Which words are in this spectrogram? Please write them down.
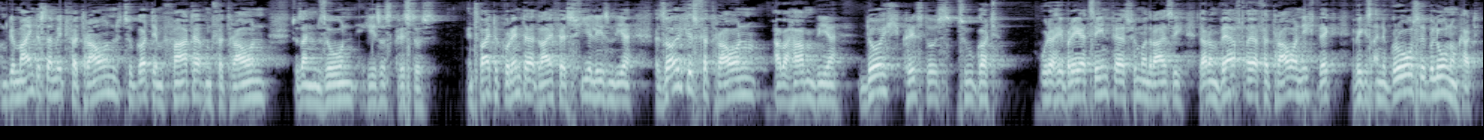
Und gemeint ist damit Vertrauen zu Gott dem Vater und Vertrauen zu seinem Sohn Jesus Christus. In 2. Korinther 3, Vers 4 lesen wir, solches Vertrauen aber haben wir durch Christus zu Gott. Oder Hebräer 10, Vers 35, darum werft euer Vertrauen nicht weg, welches eine große Belohnung hat.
